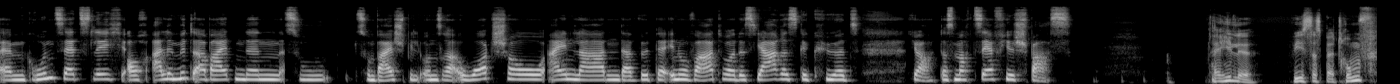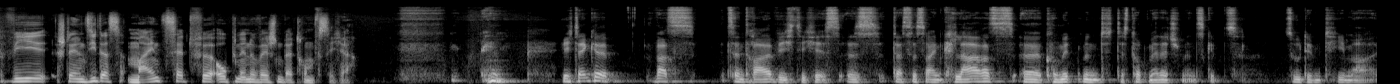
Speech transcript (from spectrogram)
ähm, grundsätzlich auch alle Mitarbeitenden zu zum Beispiel unserer Awardshow einladen. Da wird der Innovator des Jahres gekürt. Ja, das macht sehr viel Spaß. Herr Hiele, wie ist das bei Trumpf? Wie stellen Sie das Mindset für Open Innovation bei Trumpf sicher? Ich denke, was zentral wichtig ist, ist, dass es ein klares äh, Commitment des Top-Managements gibt zu dem Thema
